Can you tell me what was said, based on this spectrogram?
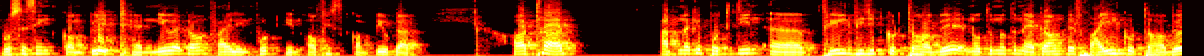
processing complete and new account file input in office computer. অর্থাৎ আপনাকে প্রতিদিন ফিল্ড ভিজিট করতে হবে, নতুন নতুন অ্যাকাউন্টের ফাইল করতে হবে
